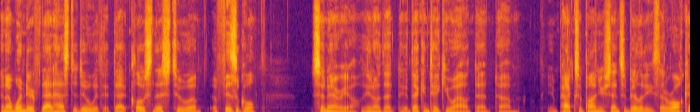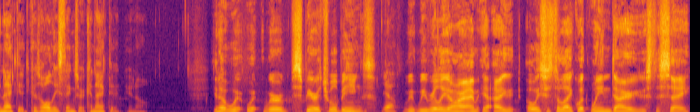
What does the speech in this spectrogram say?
and i wonder if that has to do with it that closeness to a, a physical scenario you know that that can take you out that um, impacts upon your sensibilities that are all connected because all these things are connected you know You know, we're, we're, we're spiritual beings. yeah We, we really are. I, I always used to like what Wayne Dyer used to say,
